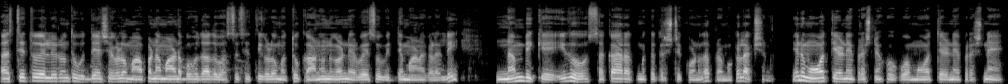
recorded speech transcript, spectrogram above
ಅಸ್ತಿತ್ವದಲ್ಲಿರುವಂತಹ ಉದ್ದೇಶಗಳು ಮಾಪನ ಮಾಡಬಹುದಾದ ವಸ್ತುಸ್ಥಿತಿಗಳು ಮತ್ತು ಕಾನೂನುಗಳು ನಿರ್ವಹಿಸುವ ವಿದ್ಯಮಾನಗಳಲ್ಲಿ ನಂಬಿಕೆ, ಇದು ಸಕಾರಾತ್ಮಕ ದೃಷ್ಟಿಕೋನದ ಪ್ರಮುಖ ಲಕ್ಷಣ. ಇನ್ನು ಮೂವತ್ತೇಳನೇ ಪ್ರಶ್ನೆಗೆ ಹೋಗುವ ಮೂವತ್ತೇಳನೇ ಪ್ರಶ್ನೆ,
